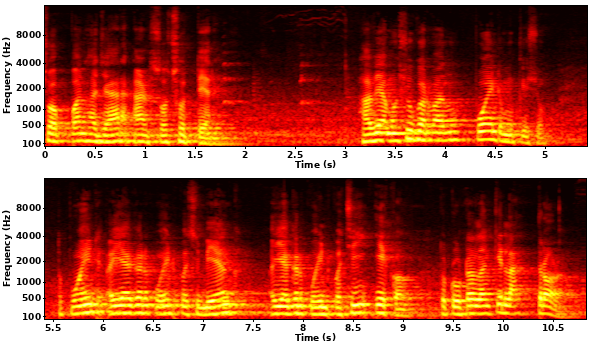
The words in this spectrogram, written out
ચોપન હજાર આઠસો છોતેર હવે આમાં શું કરવાનું? પોઈન્ટ મૂકીશું. તો પોઈન્ટ અહીંયા આગળ પોઈન્ટ પછી બે અંક અહીં આગળ પોઈન્ટ પછી એક અંક તો ટોટલ અંક કેટલા? ત્રણ.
